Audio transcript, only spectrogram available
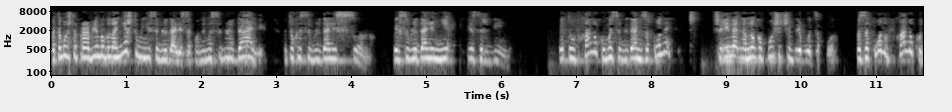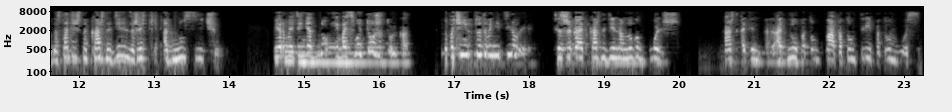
Потому что проблема была не, что мы не соблюдали законы, мы соблюдали. Мы только соблюдали сон. Мы их соблюдали не без рвения. Поэтому в Хануку мы соблюдаем законы все время намного больше, чем требует закон. По закону в Хануку достаточно каждый день зажечь одну свечу. Первый день одну, и восьмой тоже только. Но почти никто этого не делает. Все зажигают каждый день намного больше каждый один, одну, потом два, потом три, потом восемь.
